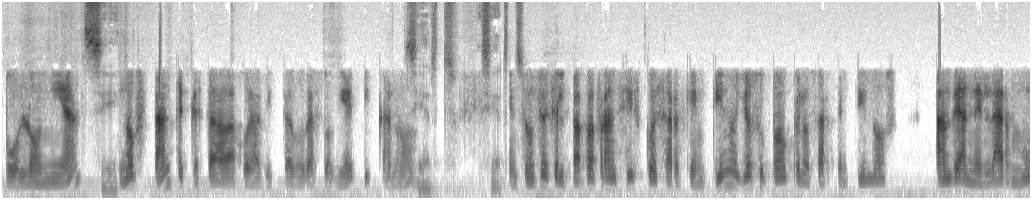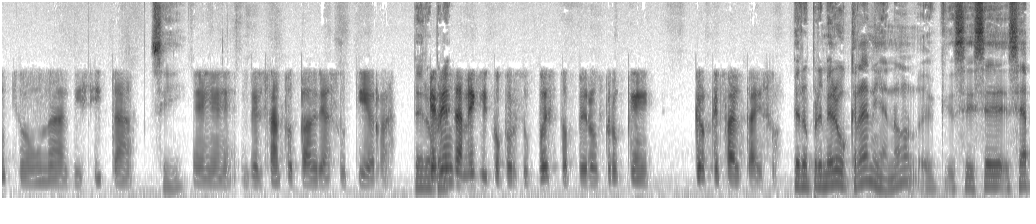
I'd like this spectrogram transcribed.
Polonia, Sí, no obstante que estaba bajo la dictadura soviética, ¿no? cierto, cierto. Entonces el Papa Francisco es argentino. Yo supongo que los argentinos han de anhelar mucho una visita Sí, eh, del Santo Padre a su tierra. pero, que venga a México, por supuesto, pero creo que creo que falta eso. pero primero Ucrania, ¿no? Eh, ¿Se, se, se ha,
